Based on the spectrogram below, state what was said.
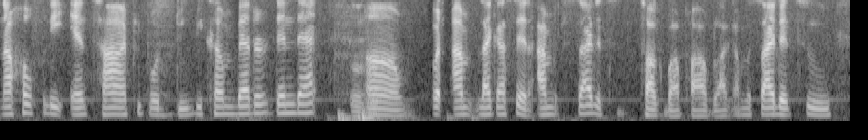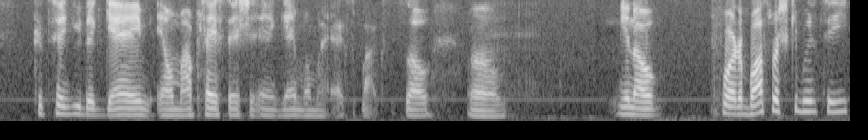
Now hopefully in time people do become better than that. Mhm. Um but I'm like I said, I'm excited to talk about Power Block. I'm excited to continue the game on my PlayStation and game on my Xbox. So um you know, for the Boss Rush community,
